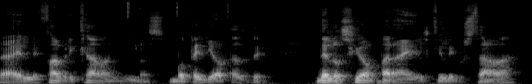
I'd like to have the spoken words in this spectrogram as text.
A él le fabricaban unas botellotas de, de loción para él que le gustaba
